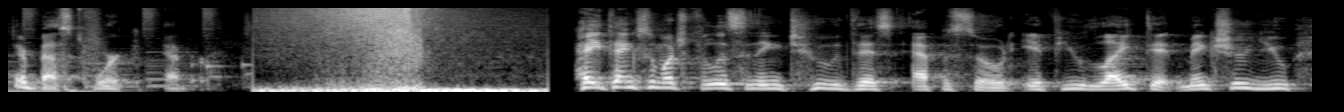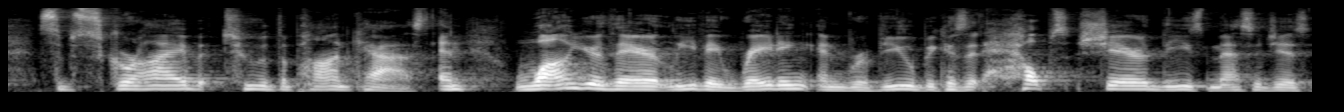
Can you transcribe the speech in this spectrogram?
their best work ever. Hey, thanks so much for listening to this episode. If you liked it, make sure you subscribe to the podcast. And while you're there, leave a rating and review because it helps share these messages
